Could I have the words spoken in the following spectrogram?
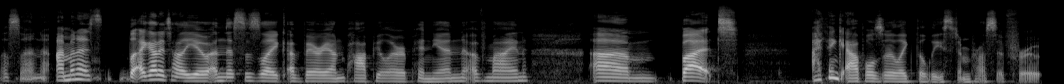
Listen, I'm gonna. I gotta tell you, and this is like a very unpopular opinion of mine, um, but I think apples are like the least impressive fruit.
